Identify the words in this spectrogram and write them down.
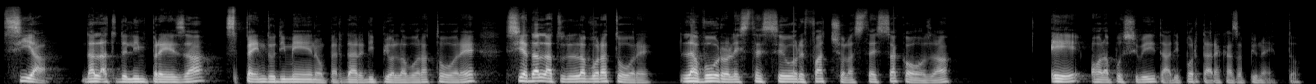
Sia dal lato dell'impresa, spendo di meno per dare di più al lavoratore, sia dal lato del lavoratore, lavoro le stesse ore, faccio la stessa cosa, e ho la possibilità di portare a casa più netto.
